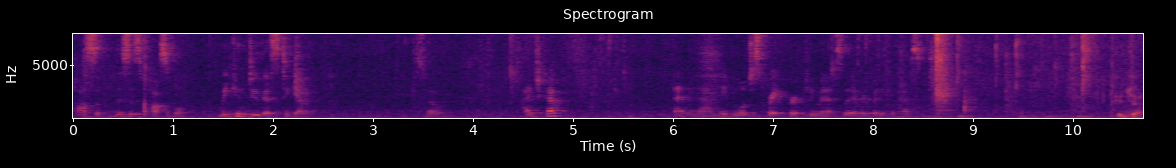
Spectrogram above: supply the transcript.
possible, this is possible. We can do this together. So, Hajka, and uh, maybe we'll just break for a few minutes so that everybody can have some time. Good job.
